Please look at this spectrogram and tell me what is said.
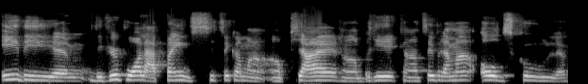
et des, euh, des vieux poêles à pain aussi, tu sais, comme en, en pierre, en briques, en tu sais vraiment old school. là.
